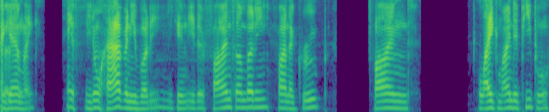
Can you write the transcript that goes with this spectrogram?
again, like if you don't have anybody, you can either find somebody, find a group, find like-minded people.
